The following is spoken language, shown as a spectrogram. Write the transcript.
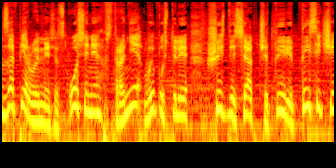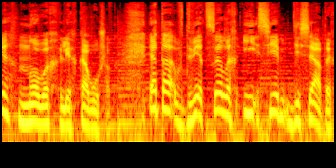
за первый месяц осени в стране выпустили 64 тысячи новых легковушек. Это в 2,7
